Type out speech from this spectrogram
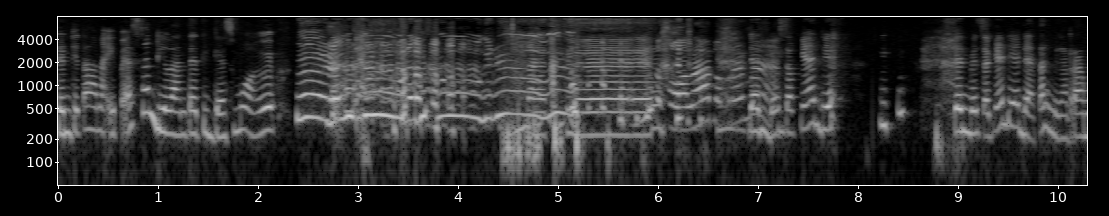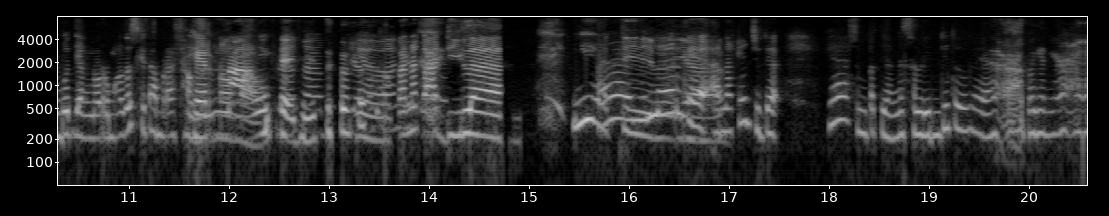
Dan kita anak IPS kan di lantai tiga semua. Eh, nangis dulu nangis dulu gitu. Di sekolah dan besoknya dia dan besoknya dia datang dengan rambut yang normal terus kita merasa Hair menang normal. kayak gitu. Ya, karena keadilan. iya Adil, bener. ya. kayak anaknya juga ya sempet yang ngeselin gitu kayak ah, pengen ya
